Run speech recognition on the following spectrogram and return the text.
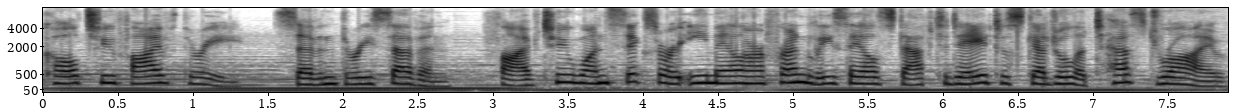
Call 253-737-5216 or email our friendly sales staff today to schedule a test drive.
